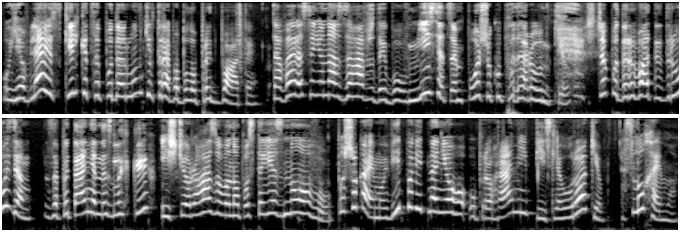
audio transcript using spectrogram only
Уявляю, скільки це подарунків треба було придбати. Та вересень у нас завжди був місяцем пошуку подарунків. Що подарувати друзям? Запитання не з легких. І щоразу воно постає знову. Пошукаємо відповідь на нього у програмі після уроків. Слухаймо.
